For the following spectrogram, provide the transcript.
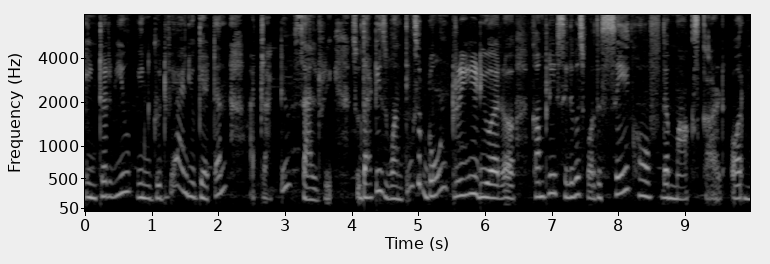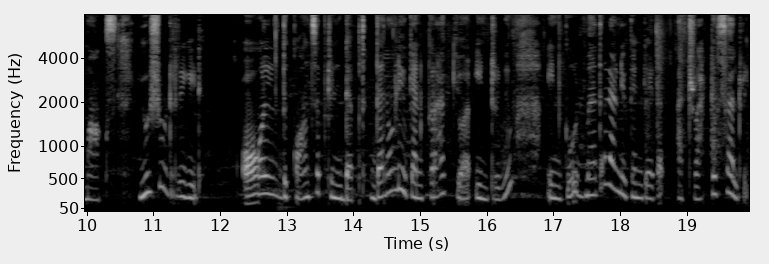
interview in good way and you get an attractive salary. So that is one thing. So don't read your uh, complete syllabus for the sake of the marks card or marks. You should read all the concept in depth. Then only you can crack your interview in good method and you can get an attractive salary.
